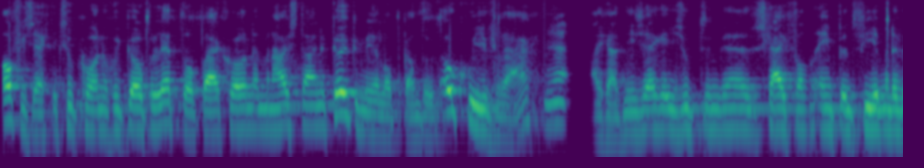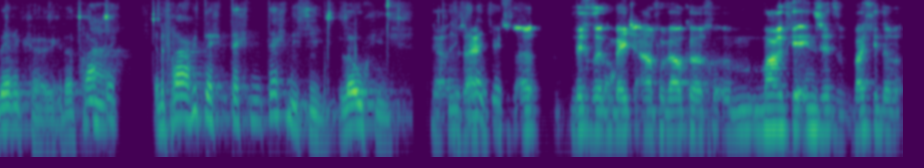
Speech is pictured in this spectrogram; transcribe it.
Of je zegt, ik zoek gewoon een goedkope laptop waar ik gewoon in mijn huistuin een keukenmeel op kan doen. Ook goede vraag. Ja. Hij gaat niet zeggen, je zoekt een schijf van 1.4 met een werkgeheugen. Dat vraagt, ja. de vragen technici, logisch. Ja, dus eigenlijk ligt ook een beetje aan voor welke markt je in zit, wat je er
